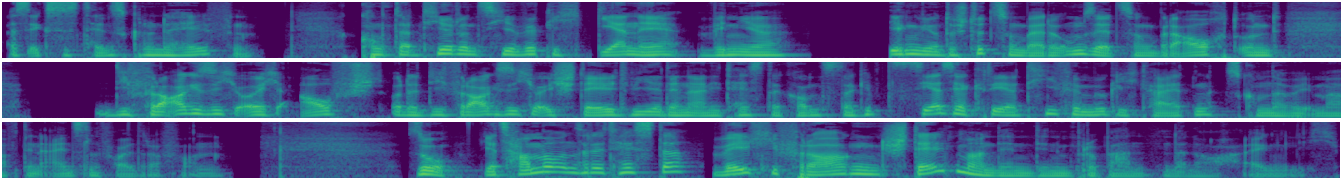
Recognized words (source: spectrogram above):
als Existenzgründer helfen. Kontaktiert uns hier wirklich gerne, wenn ihr irgendwie Unterstützung bei der Umsetzung braucht und die Frage sich euch auf oder die Frage sich euch stellt, wie ihr denn an die Tester kommt. Da gibt es sehr, sehr kreative Möglichkeiten. Es kommt aber immer auf den Einzelfall drauf an. So, jetzt haben wir unsere Tester. Welche Fragen stellt man denn den Probanden dann auch eigentlich?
